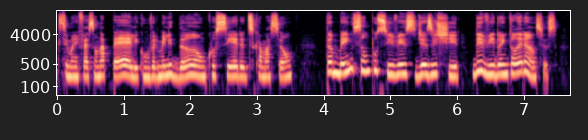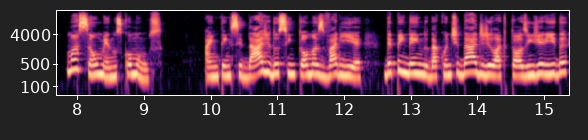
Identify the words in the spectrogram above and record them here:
que se manifestam na pele com vermelhidão, coceira, descamação, também são possíveis de existir devido a intolerâncias, mas são menos comuns. A intensidade dos sintomas varia, dependendo da quantidade de lactose ingerida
